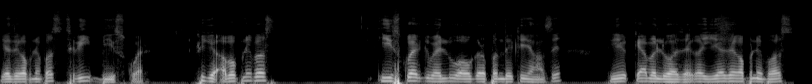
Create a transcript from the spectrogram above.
यह जाएगा अपने पास थ्री बी स्क्वायर ठीक है, अब अपने पास ई स्क्वायर की वैल्यू अगर अपन देखें यहाँ से तो ये क्या वैल्यू आ जाएगा? ये आ जाएगा अपने पास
